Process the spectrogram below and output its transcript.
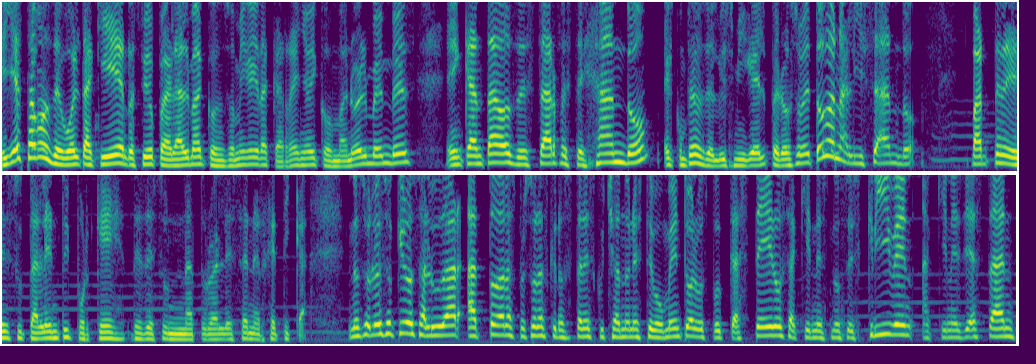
Y ya estamos de vuelta aquí en Respiro para el Alma con su amiga Ida Carreño y con Manuel Méndez. Encantados de estar festejando el cumpleaños de Luis Miguel, pero sobre todo analizando parte de su talento y por qué desde su naturaleza energética. No solo eso, quiero saludar a todas las personas que nos están escuchando en este momento, a los podcasteros, a quienes nos escriben, a quienes ya están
